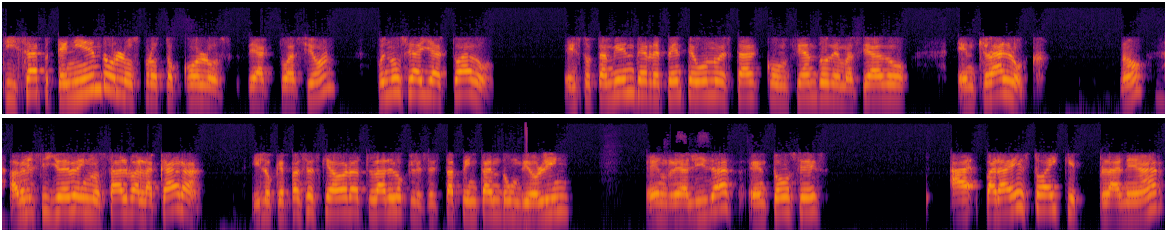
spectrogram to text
quizá teniendo los protocolos de actuación, pues no se haya actuado. Esto también de repente uno está confiando demasiado en Tlaloc, ¿no? A ver si llueve y nos salva la cara. Y lo que pasa es que ahora Tlaloc les está pintando un violín en realidad. Entonces, para esto hay que planear,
